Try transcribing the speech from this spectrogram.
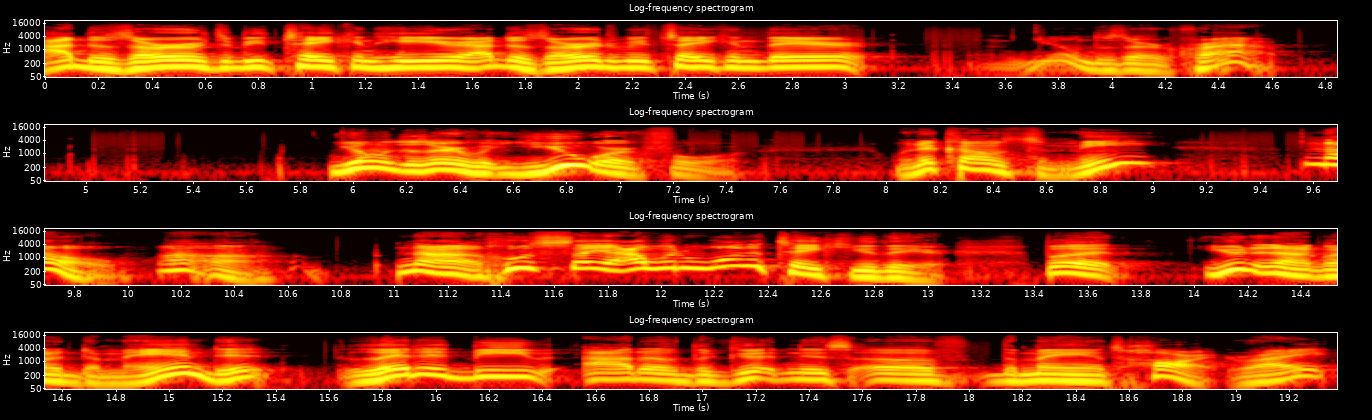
I deserve to be taken here. I deserve to be taken there. You don't deserve crap. You don't deserve what you work for. When it comes to me, no. Uh-uh. Now, who say I would want to take you there? But you're not going to demand it. Let it be out of the goodness of the man's heart, right?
